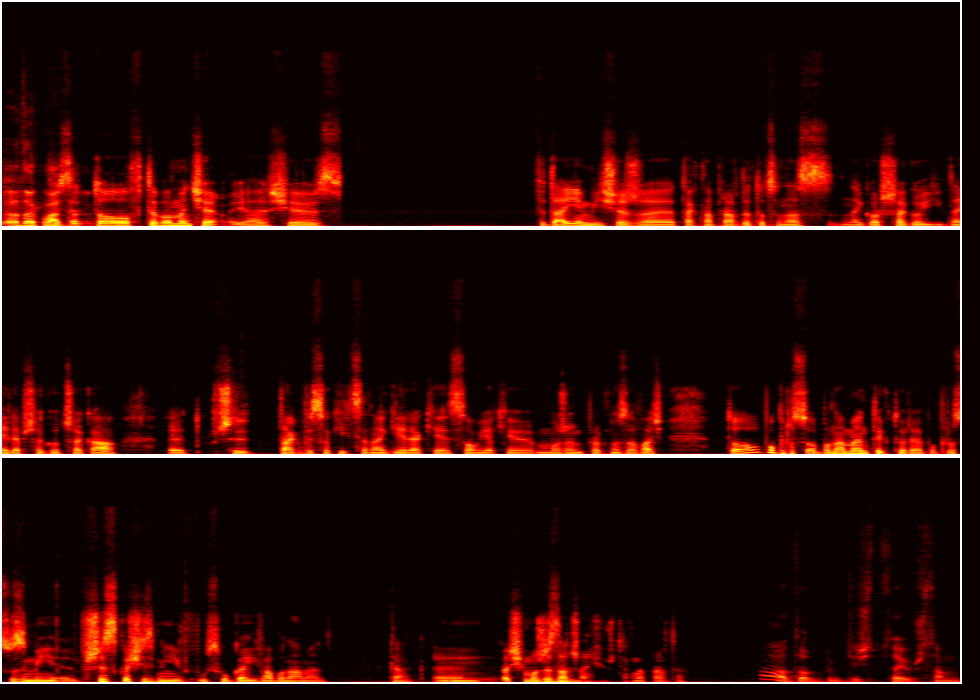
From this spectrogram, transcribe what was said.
No co, To w tym momencie ja się. z- Wydaje mi się, że tak naprawdę to, co nas najgorszego i najlepszego czeka, e, przy tak wysokich cenach gier, jakie są, jakie możemy prognozować, to po prostu abonamenty, które po prostu zmieni. Wszystko się zmieni w usługę i w abonament. Tak. E, Mm. To się może Mhm. zacząć już tak naprawdę. No to gdzieś tutaj już są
